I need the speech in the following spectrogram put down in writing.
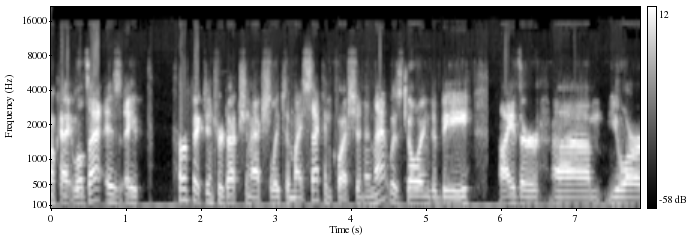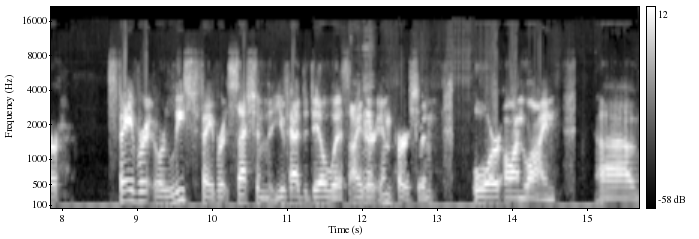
Okay, well, that is a perfect introduction actually to my second question, and that was going to be either um, your favorite or least favorite session that you've had to deal with, either in person or online. Uh,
